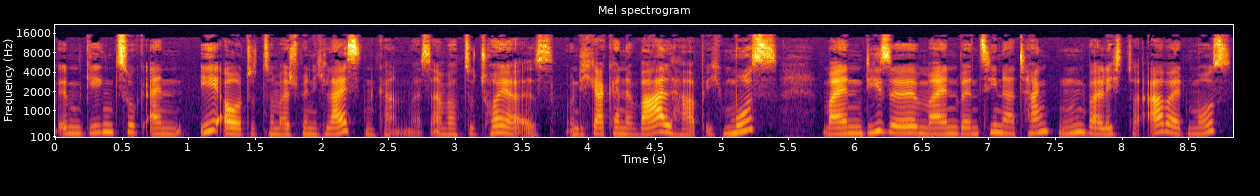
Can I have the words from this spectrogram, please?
im Gegenzug ein E-Auto zum Beispiel nicht leisten kann, weil es einfach zu teuer ist und ich gar keine Wahl habe. Ich muss meinen Diesel, meinen Benziner tanken, weil ich zur Arbeit muss.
